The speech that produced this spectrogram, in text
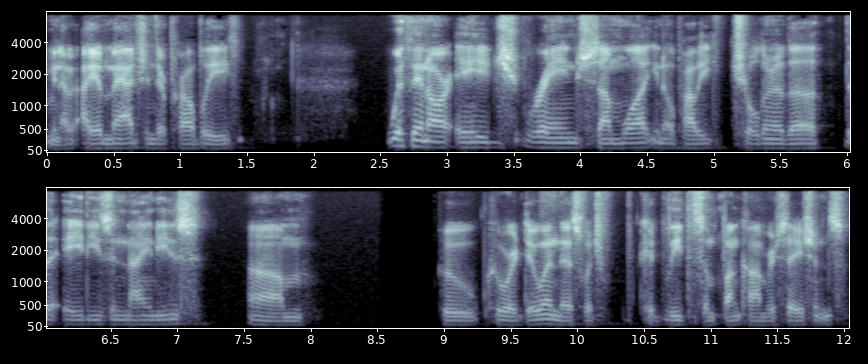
I mean, I, I imagine they're probably within our age range somewhat, you know, probably children of the, the 80s and 90s um, who who are doing this, which could lead to some fun conversations.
